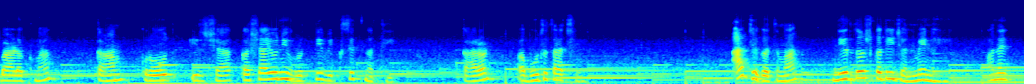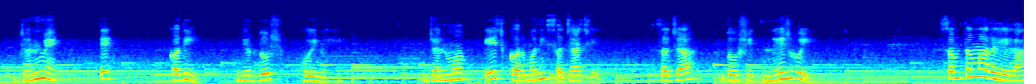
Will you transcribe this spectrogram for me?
બાળકમાં કામ, ક્રોધ ઈર્ષા કશાયોની વૃત્તિ વિકસિત નથી, કારણ અભૂતતા છે. આ જગતમાં નિર્દોષ કદી જન્મે નહીં, અને જન્મે તે કદી નિર્દોષ હોય નહીં. જન્મ એ જ કર્મની સજા છે. સજા દોષિતને જ હોય. સમતામાં રહેલા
